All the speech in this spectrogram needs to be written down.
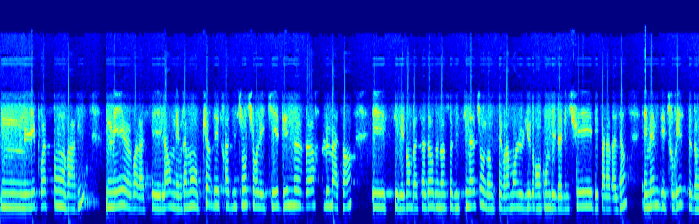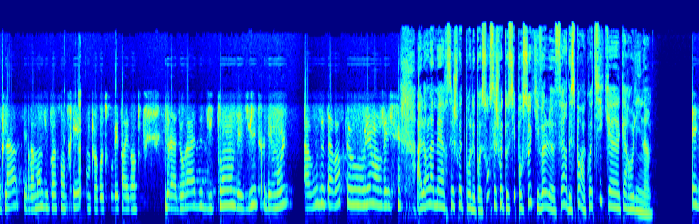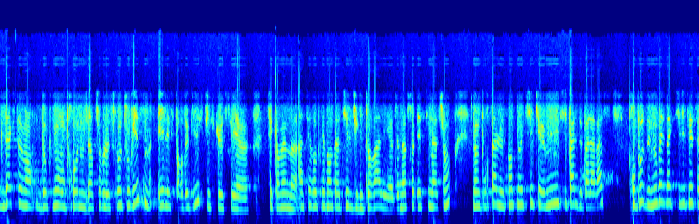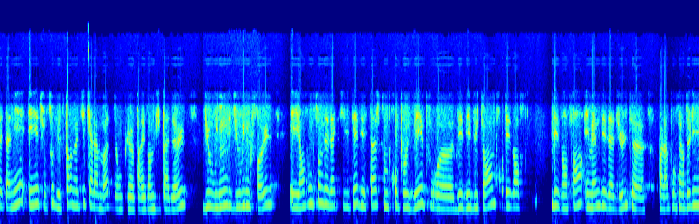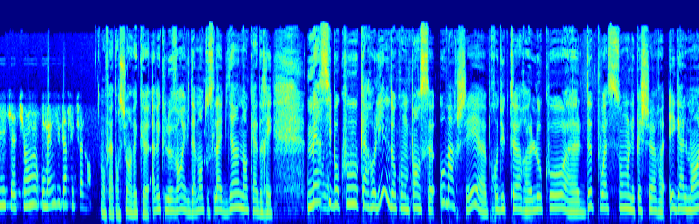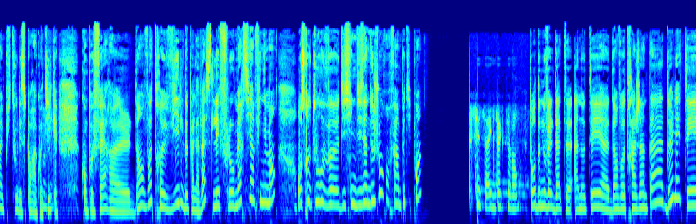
Hum, Les poissons varient, mais euh, voilà, c'est là on est vraiment au cœur des traditions sur les quais dès 9h le matin et c'est les ambassadeurs de notre destination, donc c'est vraiment le lieu de rencontre des habitués, des palavasiens et même des touristes. Donc là, c'est vraiment du poisson frais. On peut retrouver par exemple de la dorade, du thon, des huîtres, des moules. À vous de savoir ce que vous voulez manger. Alors la mer, c'est chouette pour les poissons, c'est chouette aussi pour ceux qui veulent faire des sports aquatiques, euh, Caroline. Exactement. Donc nous, on prône bien sûr le slow tourisme et les sports de glisse puisque c'est euh, c'est quand même assez représentatif du littoral et euh, de notre destination. Donc pour ça, le centre nautique municipal de Palavas propose de nouvelles activités cette année et surtout des sports nautiques à la mode. Donc euh, par exemple du paddle, du wing, du wing foil. Et en fonction des activités, des stages sont proposés pour euh, des débutants, pour des enfants des enfants et même des adultes, euh, voilà, pour faire de l'initiation ou même du perfectionnement. On fait attention avec euh, avec le vent, évidemment, tout cela est bien encadré. Merci beaucoup, Caroline. Donc on pense au marché, euh, producteurs euh, locaux euh, de poissons, les pêcheurs également, et puis tous les sports aquatiques qu'on peut faire euh, dans votre ville de Palavas, les flots. Merci infiniment. On se retrouve d'ici une dizaine de jours. On fait un petit point. C'est ça, exactement. Pour de nouvelles dates à noter euh, dans votre agenda de l'été.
